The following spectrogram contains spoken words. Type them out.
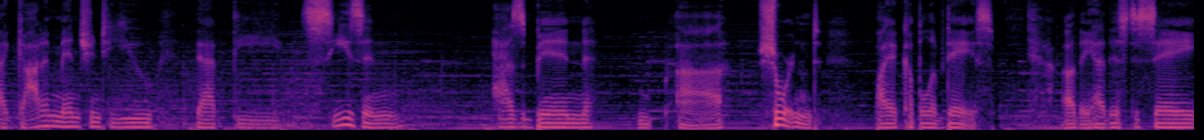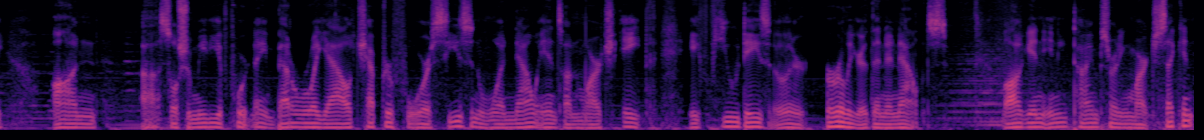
I gotta mention to you that the season has been uh, shortened by a couple of days. Uh, they had this to say on uh, social media Fortnite Battle Royale Chapter 4 Season 1 now ends on March 8th, a few days earlier, earlier than announced. Log in anytime starting March 2nd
